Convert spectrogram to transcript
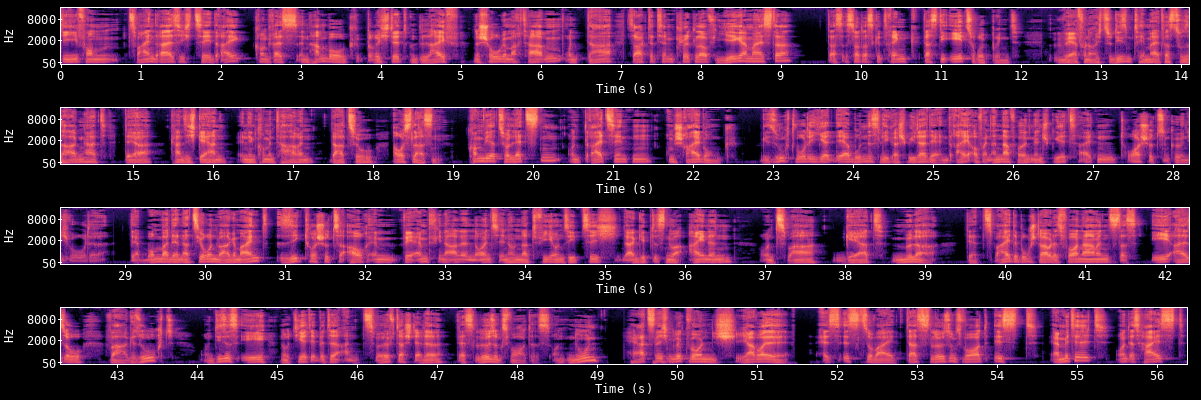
die vom 32C3-Kongress in Hamburg berichtet und live eine Show gemacht haben. Und da sagte Tim Pritloff, Jägermeister, das ist doch das Getränk, das die E zurückbringt. Wer von euch zu diesem Thema etwas zu sagen hat, der kann sich gern in den Kommentaren dazu auslassen. Kommen wir zur letzten und 13. Umschreibung. Gesucht wurde hier der Bundesligaspieler, der in drei aufeinanderfolgenden Spielzeiten Torschützenkönig wurde. Der Bomber der Nation war gemeint, Siegtorschütze auch im WM-Finale 1974. Da gibt es nur einen, und zwar Gerd Müller. Der zweite Buchstabe des Vornamens, das E also, war gesucht. Und dieses E notiert ihr bitte an zwölfter Stelle des Lösungswortes. Und nun herzlichen Glückwunsch. Jawohl. Es ist soweit. Das Lösungswort ist ermittelt und es heißt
